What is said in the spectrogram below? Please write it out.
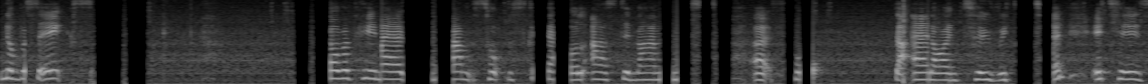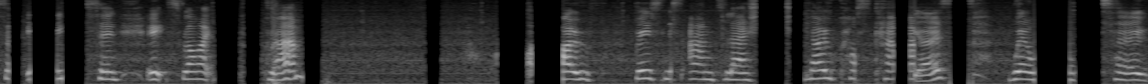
number six, European Air ramps up the scale as demand uh, for the airline to return. It is in its flight program both business and leisure low cost carriers will to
